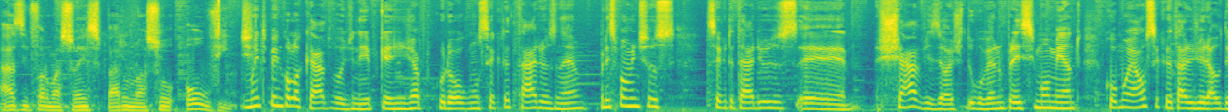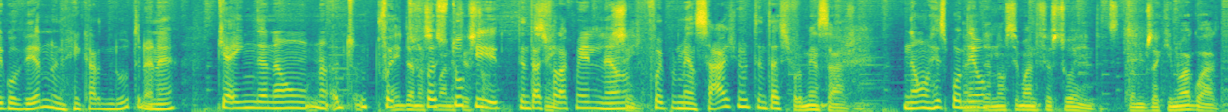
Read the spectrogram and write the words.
as informações para o nosso ouvinte. Muito bem colocado, Valdinei, porque a gente já procurou alguns secretários, né? Principalmente os secretários é, chaves, eu acho, do governo para esse momento, como é o secretário-geral de governo, Ricardo Dutra, né? Que ainda não. não foi ainda não foi tu que tentaste Sim. falar com ele, né? Sim. Foi por mensagem ou tentaste. Por mensagem. Não respondeu. Ainda não se manifestou ainda. Estamos aqui no aguardo.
